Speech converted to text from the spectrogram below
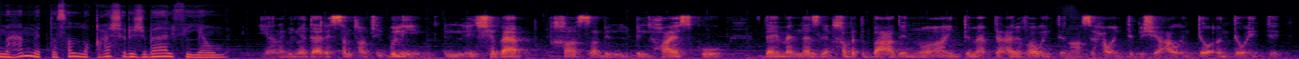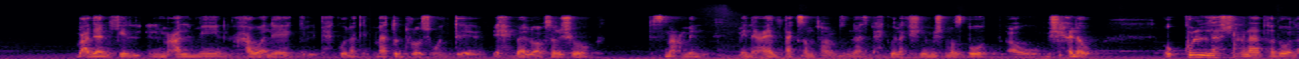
مهمة تسلق عشر جبال في يوم. يعني بالمدارس sometimes bullying. الشباب خاصة بال high school دائما نازلين خبط ببعض إنه آه أنت ما بتعرف أو أنت ناصح أو أنت بشع أو أنت وانت وأنت. بعدين في المعلمين حواليك اللي بيحكوا لك ما تدرس وانت احبل وابصر شو. تسمع من من عائلتك sometimes الناس بيحكوا لك شيء مش مزبوط أو مش حلو. وكل هالشغلات هدول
